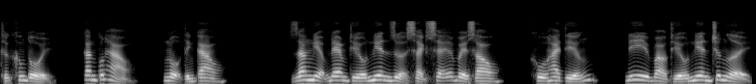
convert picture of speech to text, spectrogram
thực không tồi, căn cốt hảo, nộ tính cao. Giang Niệm đem thiếu niên rửa sạch sẽ về sau, khu hai tiếng, đi vào thiếu niên trước người,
